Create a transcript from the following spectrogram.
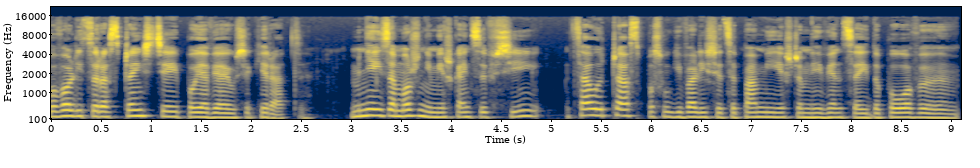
powoli coraz częściej pojawiają się kieraty. Mniej zamożni mieszkańcy wsi cały czas posługiwali się cepami jeszcze mniej więcej do połowy,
